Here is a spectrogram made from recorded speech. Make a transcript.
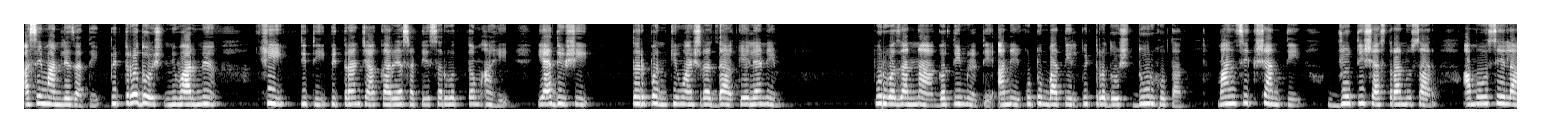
असे मानले जाते. पितृदोष निवारण ही तिथी पितरांच्या कार्यासाठी सर्वोत्तम आहे. या दिवशी तर्पण किंवा श्रद्धा केल्याने पूर्वजांना गती मिळते आणि कुटुंबातील पितृदोष दूर होतात. मानसिक शांती ज्योतिषशास्त्रानुसार अमावस्येला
